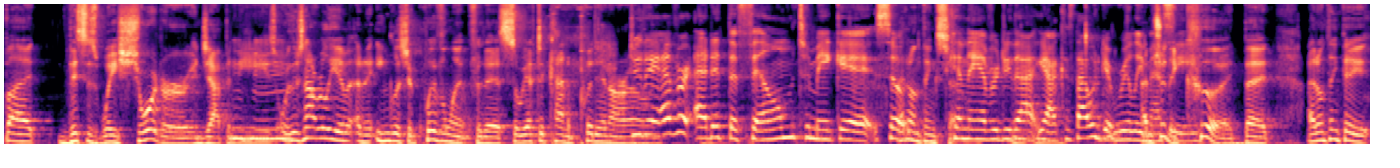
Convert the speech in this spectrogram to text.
but this is way shorter in Japanese, Mm-hmm. or there's not really a- an English equivalent for this. So we have to kind of put in our own. Do own. they ever edit the film to make it so? I don't think so. Can they ever do that? Yeah, because that would get really I'm messy. sure they could, but I don't think they.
